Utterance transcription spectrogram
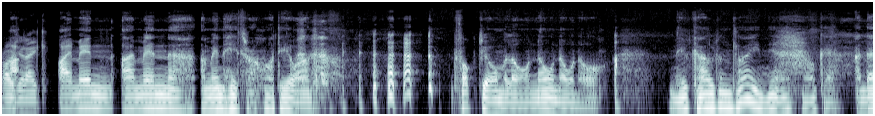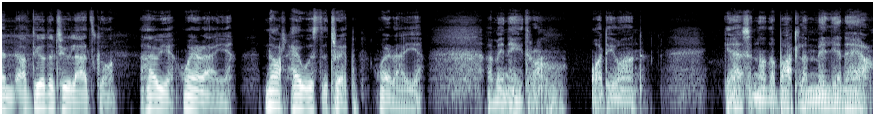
Or would you like? I'm in. I'm in. Uh, I'm in Heathrow. What do you want? Fuck Joe Malone. No, no, no. New Calvin Klein. Yeah. Okay. And then have the other two lads going. How are you? Where are you? Not how was the trip? Where are you? I'm in Heathrow. What do you want? Yes, another bottle of Millionaire.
